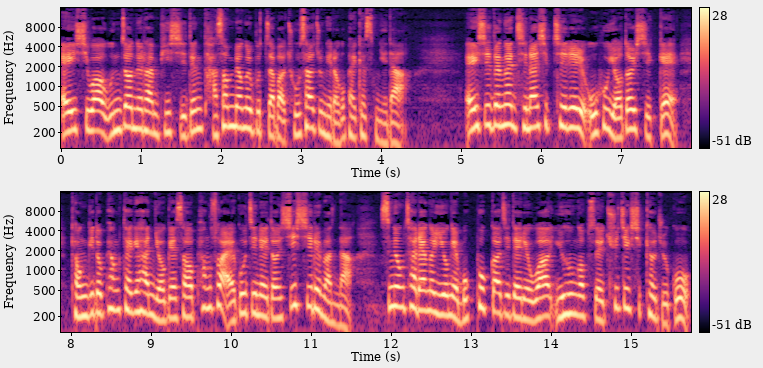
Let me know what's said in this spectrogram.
A씨와 운전을 한 B씨 등 5명을 붙잡아 조사 중이라고 밝혔습니다. A씨 등은 지난 17일 오후 8시께 경기도 평택의 한 역에서 평소 알고 지내던 C씨를 만나 승용 차량을 이용해 목포까지 데려와 유흥업소에 취직시켜주고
